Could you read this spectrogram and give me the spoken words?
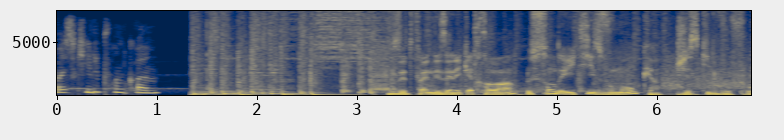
Faskill.com Vous êtes fan des années 80 Le son des 80s vous manque? J'ai ce qu'il vous faut.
